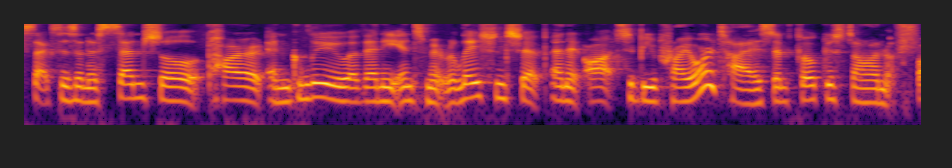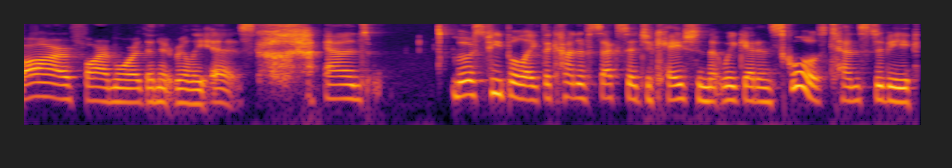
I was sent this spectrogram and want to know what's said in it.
sex is an essential part and glue of any intimate relationship, and it ought to be prioritized and focused on far, far more than it really is. And most people like the kind of sex education that we get in schools tends to be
